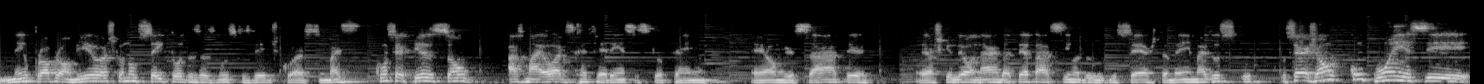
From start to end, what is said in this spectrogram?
nem o próprio Almir, eu acho que eu não sei todas as músicas dele de cor, assim, mas com certeza são as maiores referências que eu tenho, é Almir Sater, eu acho que Leonardo até está acima do, do, Sérgio também, mas o, o, Sérgio compõe esse,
